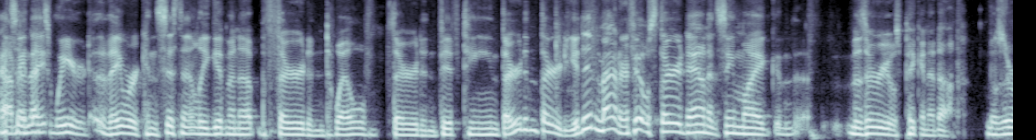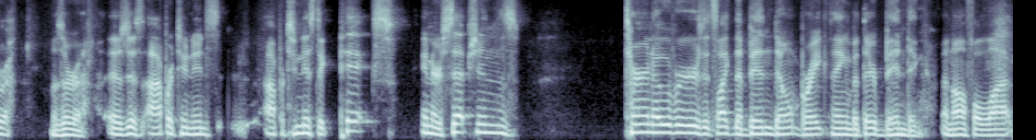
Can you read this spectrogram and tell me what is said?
I I'd say mean, they- that's weird. They were consistently giving up third and 12, third and 15, third and 30. It didn't matter. If it was third down, it seemed like Missouri was picking it up. Missouri. Missouri. It was just opportunistic, opportunistic picks, interceptions, turnovers. It's like the bend don't break thing, but they're bending an awful lot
